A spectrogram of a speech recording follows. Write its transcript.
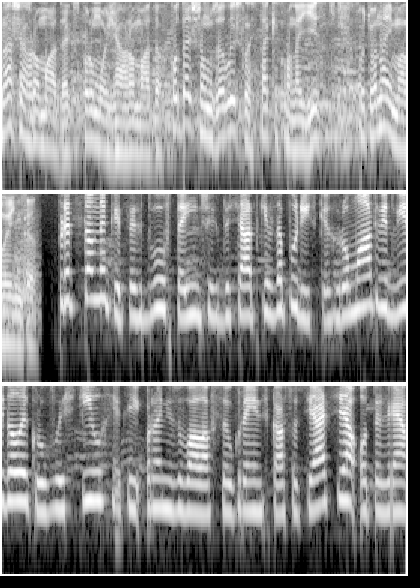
наша громада, як спроможна громада, в подальшому залишилась так, як вона є, хоч вона і маленька. Представники цих двох та інших десятків запорізьких громад відвідали круглий стіл, який організувала Всеукраїнська асоціація ОТГ.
